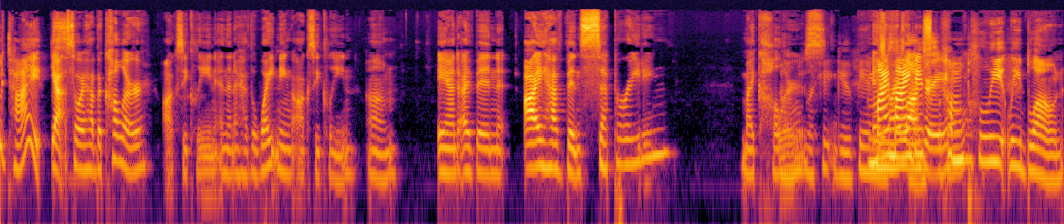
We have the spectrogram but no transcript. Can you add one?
like types. yeah, so I have the color OxiClean, and then I have the whitening OxiClean. Um, and I've been I have been separating my Oh, colors. look at you being my, my mind laundry. is completely blown.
